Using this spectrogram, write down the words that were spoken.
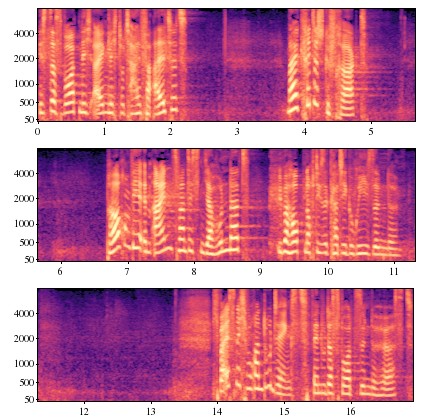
Ist das Wort nicht eigentlich total veraltet? Mal kritisch gefragt. Brauchen wir im 21. Jahrhundert überhaupt noch diese Kategorie Sünde? Ich weiß nicht, woran du denkst, wenn du das Wort Sünde hörst.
